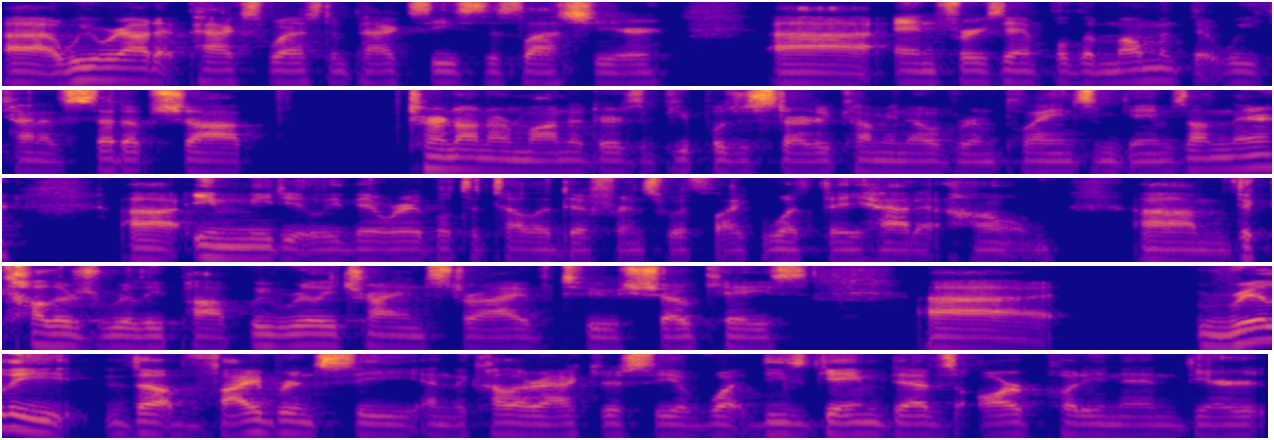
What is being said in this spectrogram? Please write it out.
uh, we were out at PAX West and PAX East this last year, uh, and for example, the moment that we kind of set up shop turned on our monitors and people just started coming over and playing some games on there uh, immediately they were able to tell a difference with like what they had at home. Um, the colors really pop. We really try and strive to showcase uh, really the vibrancy and the color accuracy of what these game devs are putting in their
